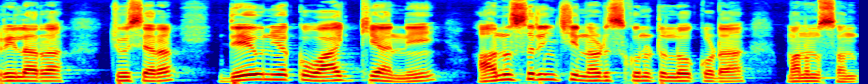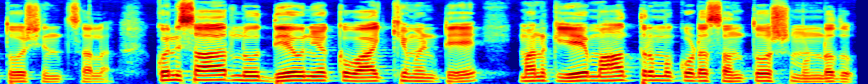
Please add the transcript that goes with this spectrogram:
ప్రియులారా చూసారా దేవుని యొక్క వాక్యాన్ని అనుసరించి నడుచుకున్నట్టులో కూడా మనం సంతోషించాల. కొన్నిసార్లు దేవుని యొక్క వాక్యం అంటే మనకు ఏమాత్రము కూడా సంతోషం ఉండదు.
